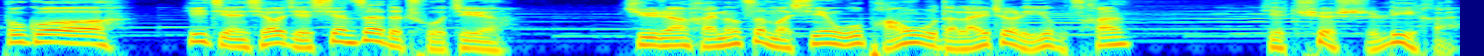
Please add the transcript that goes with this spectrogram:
不过以简小姐现在的处境，居然还能这么心无旁骛的来这里用餐，也确实厉害。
